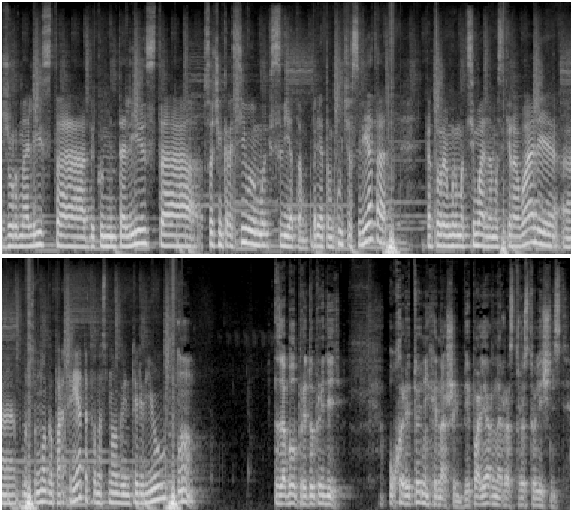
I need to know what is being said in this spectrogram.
журналиста, документалиста с очень красивым светом. При этом куча света, который мы максимально маскировали, э, потому что много портретов, у нас много интервью. М. Забыл предупредить. У Харитонихи нашей биполярное расстройство личности.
